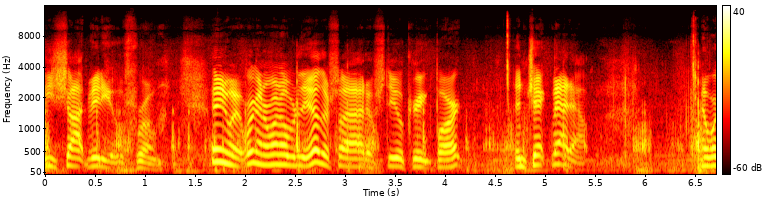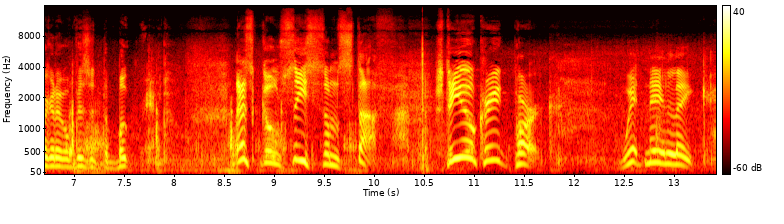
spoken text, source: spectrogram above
he's shot videos from. Anyway, we're gonna run over to the other side of Steel Creek Park and check that out. And we're gonna go visit the boat ramp. Let's go see some stuff. Steel Creek Park, Whitney Lake.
